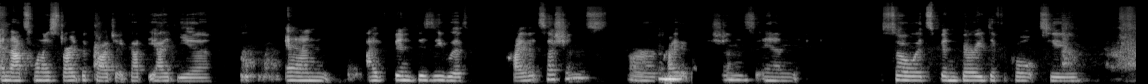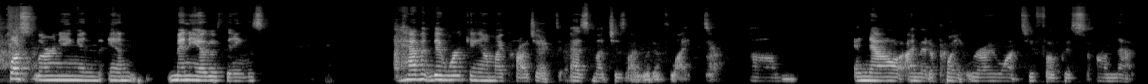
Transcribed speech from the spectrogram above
and that's when I started the project, got the idea. And I've been busy with private sessions or mm-hmm. private sessions. And so it's been very difficult to, plus learning and, and many other things. I haven't been working on my project as much as I would have liked. Um, and now I'm at a point where I want to focus on that,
